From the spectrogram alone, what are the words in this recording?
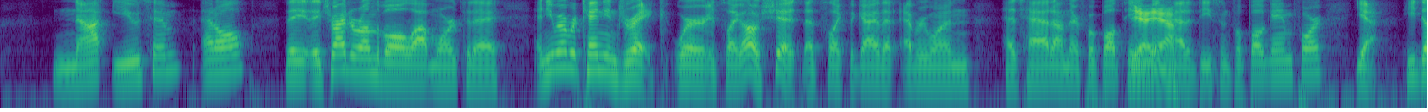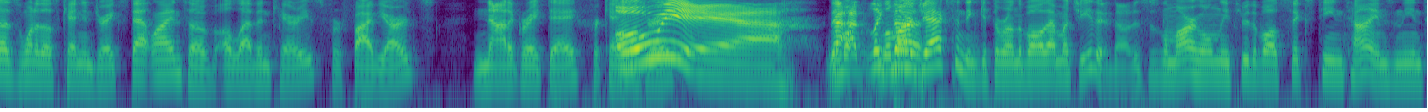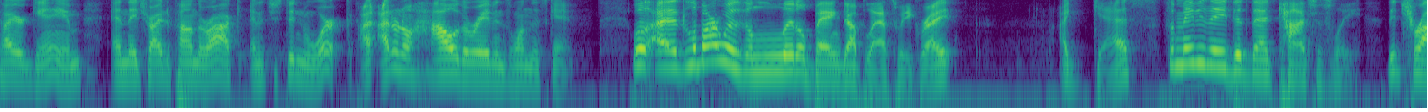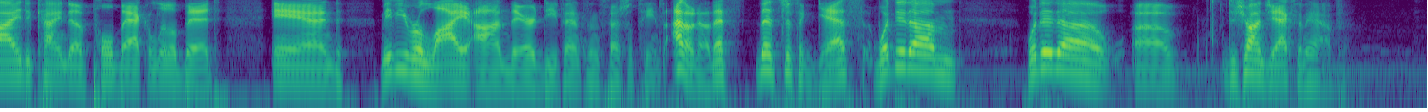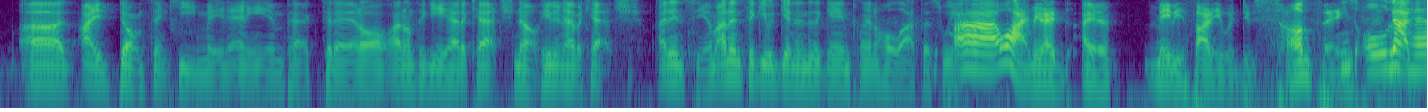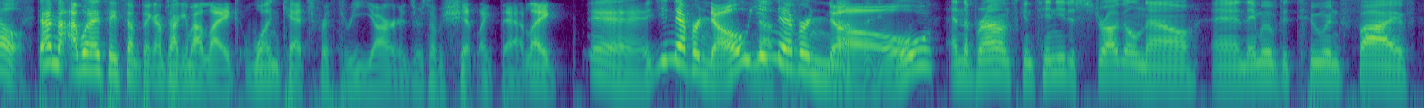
not use him at all. They they tried to run the ball a lot more today. And you remember Kenyon Drake, where it's like, oh shit, that's like the guy that everyone has had on their football team Yeah, and yeah. had a decent football game for. Yeah, he does one of those Kenyon Drake stat lines of 11 carries for five yards. Not a great day for Kenyon Oh Drake. yeah. Lamar, That- like Lamar the- Jackson didn't get to run the ball that much either, though. This is Lamar who only threw the ball 16 times in the entire game, and they tried to pound the rock, and it just didn't work. I, I don't know how the Ravens won this game. Well, uh, Lamar was a little banged up last week, right? I guess. So maybe they did that consciously. They tried to kind of pull back a little bit and maybe rely on their defense and special teams. I don't know. That's that's just a guess. What did um what did uh uh DeSean Jackson have? Uh, I don't think he made any impact today at all. I don't think he had a catch. No, he didn't have a catch. I didn't see him. I didn't think he would get into the game plan a whole lot this week. Uh well, I mean I I uh, maybe thought he would do something. He's old Not- as hell. I'm not, when I say something, I'm talking about like one catch for three yards or some shit like that. Like, eh, you never know. You never know. And the Browns continue to struggle now, and they move to two and five,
